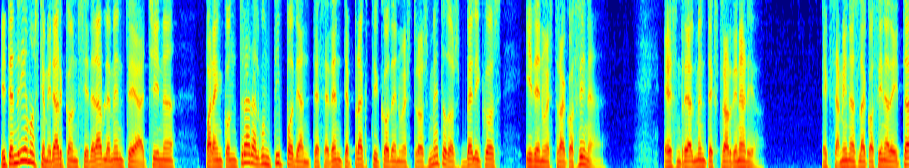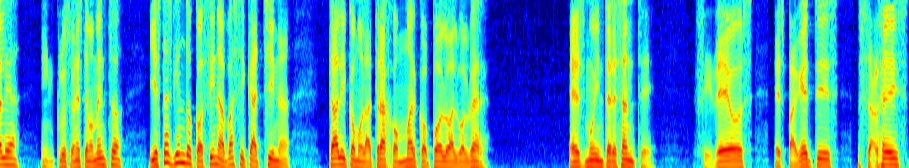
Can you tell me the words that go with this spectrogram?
Y tendríamos que mirar considerablemente a China para encontrar algún tipo de antecedente práctico de nuestros métodos bélicos y de nuestra cocina. Es realmente extraordinario. Examinas la cocina de Italia, incluso en este momento, y estás viendo cocina básica china tal y como la trajo Marco Polo al volver. Es muy interesante. Fideos, espaguetis, ¿sabéis?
